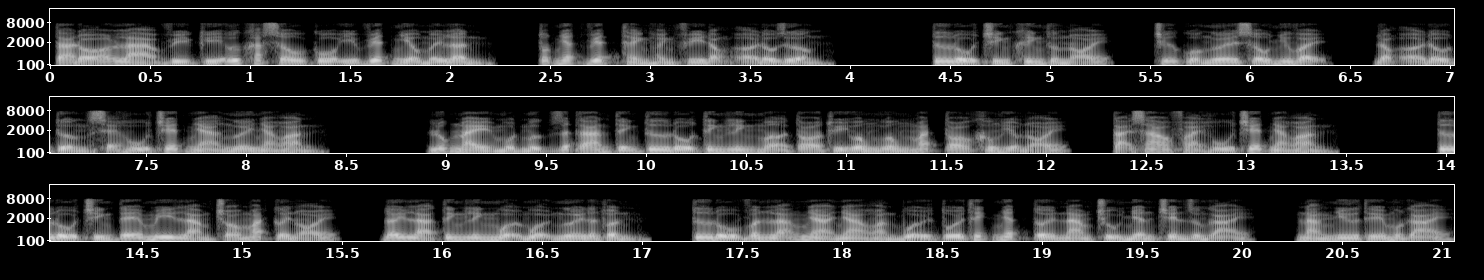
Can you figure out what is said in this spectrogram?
Ta đó là vì ký ức khắc sâu cố ý viết nhiều mấy lần, tốt nhất viết thành hành phi động ở đầu giường. Tư đồ chính khinh thường nói chữ của ngươi xấu như vậy, đọc ở đầu tường sẽ hủ chết nhà ngươi nha hoàn. Lúc này một mực rất an tĩnh tư đồ tinh linh mở to thủy ông ông mắt to không hiểu nói, tại sao phải hủ chết nha hoàn? Tư đồ chính tế mi làm cho mắt cười nói, đây là tinh linh mội mội ngươi đơn thuần, tư đồ vân lãng nhà nha hoàn buổi tối thích nhất tới nam chủ nhân trên giường gái, nàng như thế một gái,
